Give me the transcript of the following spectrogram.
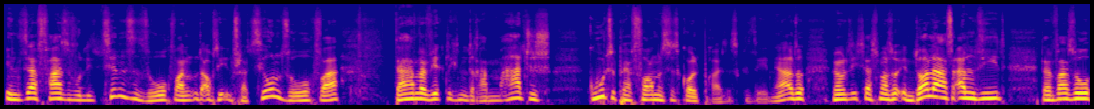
in dieser Phase, wo die Zinsen so hoch waren und auch die Inflation so hoch war, da haben wir wirklich eine dramatisch gute Performance des Goldpreises gesehen. Ja, also wenn man sich das mal so in Dollars ansieht, dann war so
